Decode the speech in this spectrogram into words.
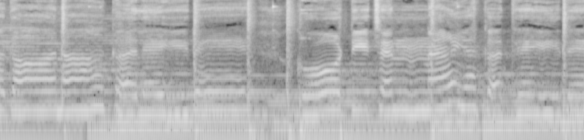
ಯಕ್ಷಗಾನ ಕಲೆ ಇದೆ ಕೋಟಿ ಚೆನ್ನಯ ಕಥೆ ಇದೆ.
